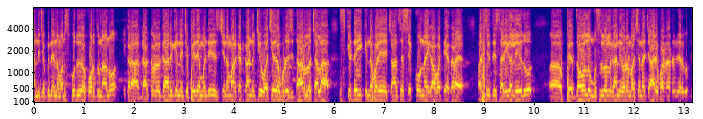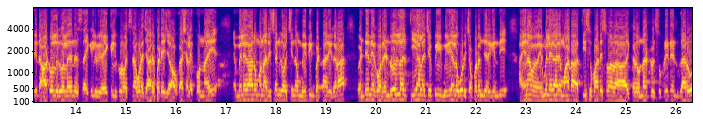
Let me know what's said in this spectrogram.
అని చెప్పి నేను మనస్ఫూర్తిగా కోరుతున్నాను. ఇక్కడ డాక్టర్ గారికి నేను చెప్పేది ఏమంటే చిన్న మార్కెట్ కాడ నుంచి వచ్చేటప్పుడు దారిలో చాలా స్కిడ్ అయ్యి కింద పడే ఛాన్సెస్ ఎక్కువ ఉన్నాయి కాబట్టి అక్కడ పరిస్థితి సరిగా లేదు. పెద్దవాళ్ళు ముసలోళ్ళు కానీ ఎవరైనా వచ్చినా జారి పడడం జరుగుతుంది. ఆటోలు కానీ సైకిల్ వెహికల్ కూడా వచ్చినా కూడా జారి పడే అవకాశాలు ఎక్కువ ఉన్నాయి. ఎమ్మెల్యే గారు మన రీసెంట్గా వచ్చిన మీటింగ్ పెట్టినారు ఇక్కడ. వెంటనే ఒక రెండు రోజులు తీయాలని చెప్పి మీడియాలో కూడా చెప్పడం జరిగింది. అయినా ఎమ్మెల్యే గారి మాట తీసి పాటిస్తున్నారు. ఇక్కడ ఉన్నటువంటి సూపరింటెండెంట్ గారు.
